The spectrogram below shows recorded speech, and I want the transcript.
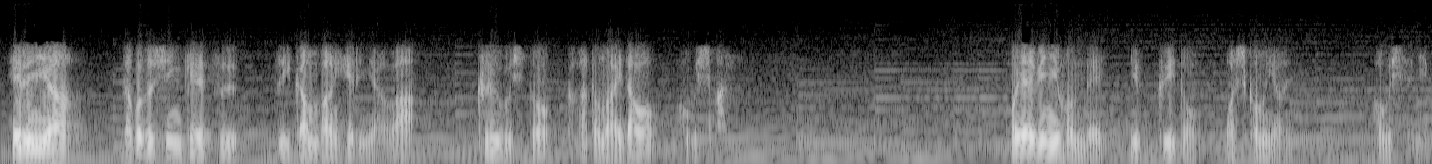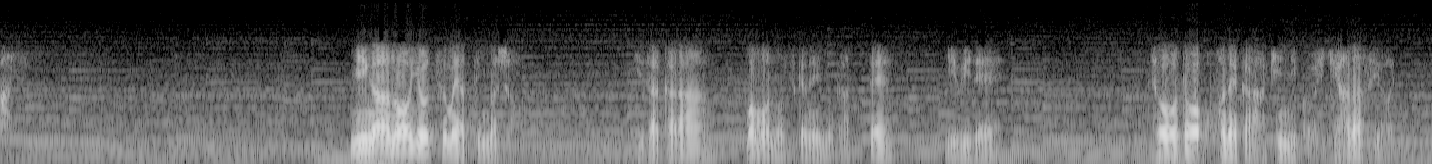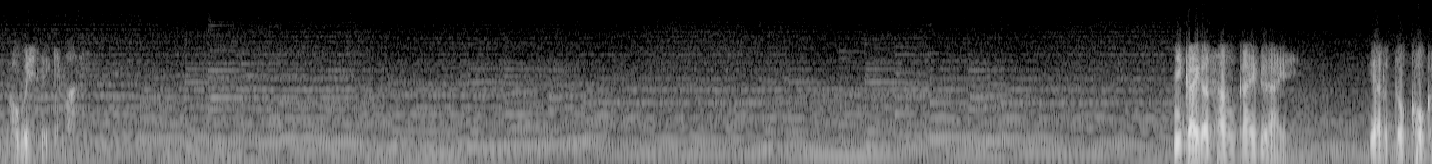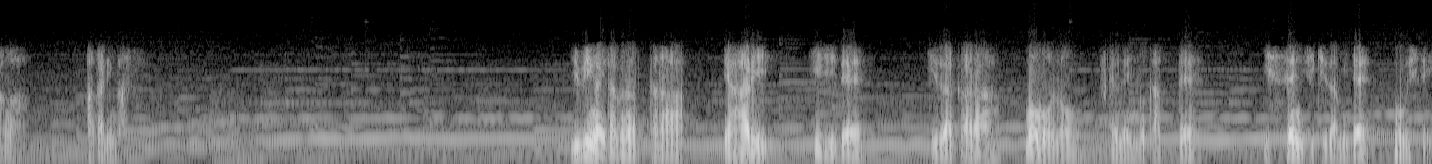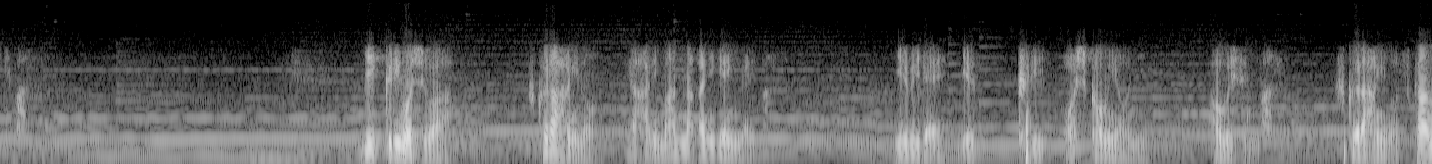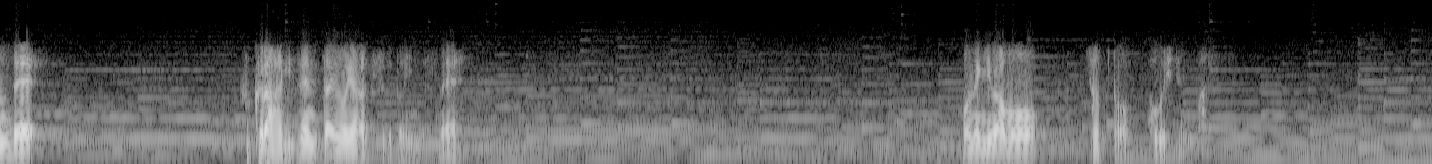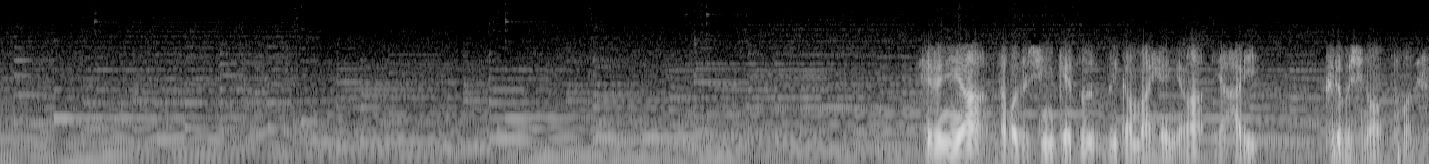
ヘルニア、座骨神経痛、椎間板ヘルニアは、くるぶしとかかとの間をほぐします。親指2本でゆっくりと押し込むようにほぐしてみます。右側の腰痛もやってみましょう。膝からももの付け根に向かって指でちょうど骨から筋肉を引き離すようにほぐしていきます。2回か3回ぐらいやると効果が上がります。指が痛くなったら、やはり肘で膝からももの付け根に向かって1センチ刻みでほぐしていきます。ぎっくり腰はふくらはぎのやはり真ん中に原因があります。指でゆっくり押し込むようにほぐしてみます。ふくらはぎも掴んでふくらはぎ全体を柔らかくするといいんですね。骨際もちょっとほぐしてみます。ヘルニア、座骨神経痛、椎間板ヘルニアはやはりくるぶしのところです。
